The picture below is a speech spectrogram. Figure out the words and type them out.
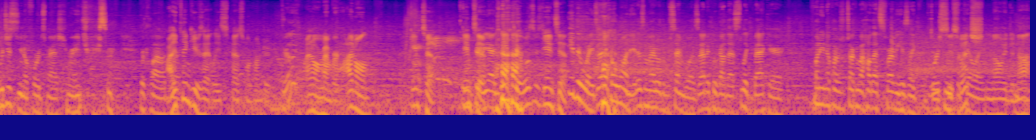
which is you know forward smash range for, for Cloud. I think he was at least past 100. really. I don't remember. I don't. Game two. Game, two. yeah, game two. We'll just, Game two. Either way, Zidico won. It doesn't matter what the percent was. Zidico got that slick back air. Funny enough, I was talking about how that's probably his like worst move for switch? killing. No, he did not.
